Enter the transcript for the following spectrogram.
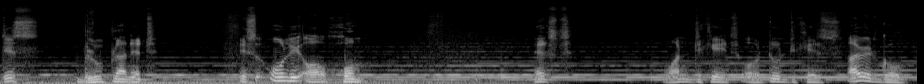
This blue planet is only our home. Next one decade or two decades, I will go.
